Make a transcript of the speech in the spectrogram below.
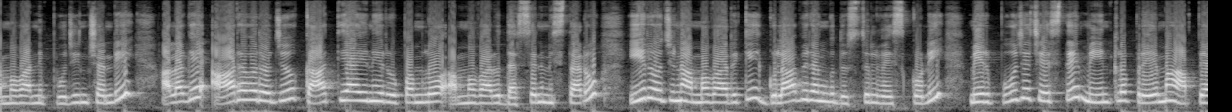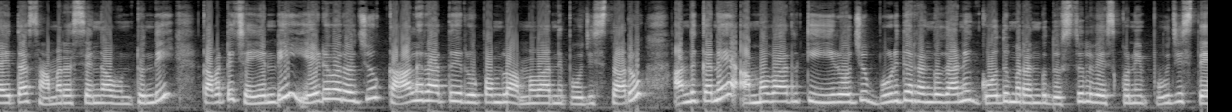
అమ్మవారిని పూజించండి. అలాగే ఆరవ రోజు కాత్యాయని రూపంలో అమ్మవారు దర్శనమిస్తారు. ఈ రోజున అమ్మవారికి గులాబీ రంగు దుస్తులు వేసుకొని మీరు పూజ చేస్తే మీ ఇంట్లో ప్రేమ ఆప్యాయత సామరస్యంగా ఉంటుంది. కాబట్టి చేయండి. ఏడవ రోజు కాలరాత్రి రూపంలో అమ్మవారిని పూజిస్తారు. అందుకనే అమ్మవారికి ఈరోజు బూడిద రంగు కానీ గోధుమ రంగు దుస్తులు వేసుకొని పూజిస్తే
